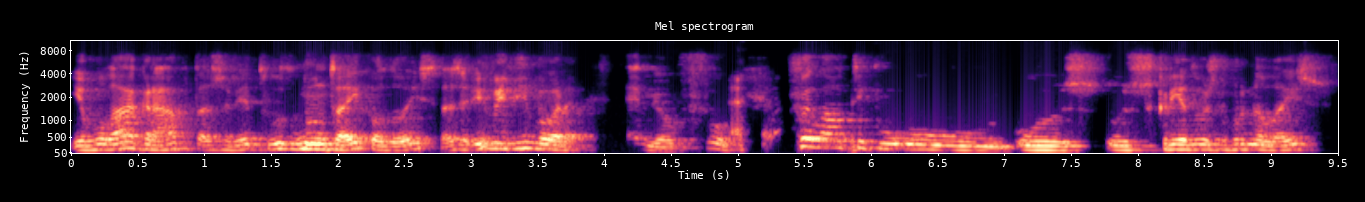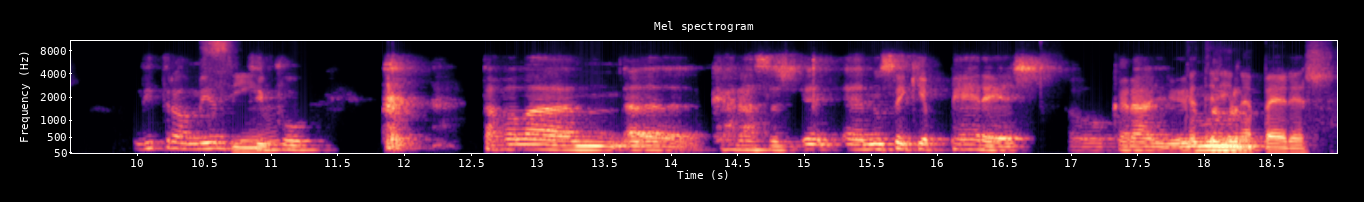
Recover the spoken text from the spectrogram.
Eu vou lá, gravo, estás a ver tudo, num take ou dois, estás a ver, e venho embora. É meu, fogo. Foi lá, tipo, o, os, os criadores de Brunaleixo, literalmente, Sim. tipo, estava lá, uh, caraças, uh, não sei que é Pérez, oh caralho. Catarina Pérez.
